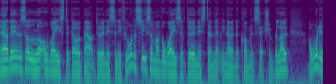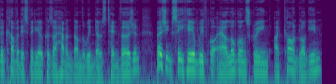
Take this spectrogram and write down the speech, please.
Now there is a lot of ways to go about doing this and if you want to see some other ways of doing this then let me know in the comments section below. I wanted to cover this video because I haven't done the Windows 10 version. But as you can see here we've got our logon screen. I can't log in.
